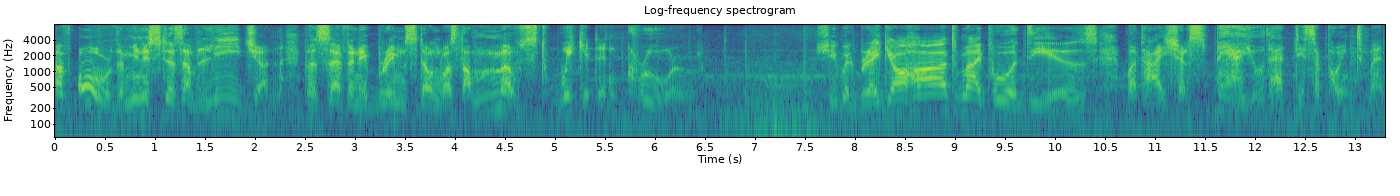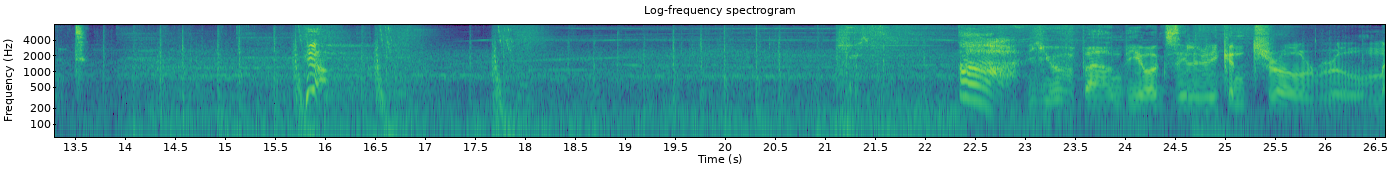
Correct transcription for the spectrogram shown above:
Of all the ministers of Legion, Persephone Brimstone was the most wicked and cruel. She will break your heart, my poor dears, but I shall spare you that disappointment. Yeah! Ah, you've found the auxiliary control room.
